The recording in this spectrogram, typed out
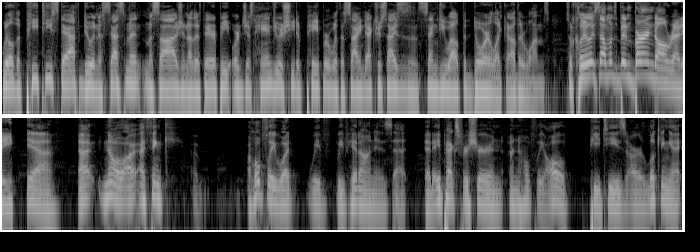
Will the PT staff do an assessment, massage, and other therapy, or just hand you a sheet of paper with assigned exercises and send you out the door like other ones? So clearly, someone's been burned already. Yeah. Uh, no, I, I think uh, hopefully what we've we've hit on is that at Apex for sure, and and hopefully all PTs are looking at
